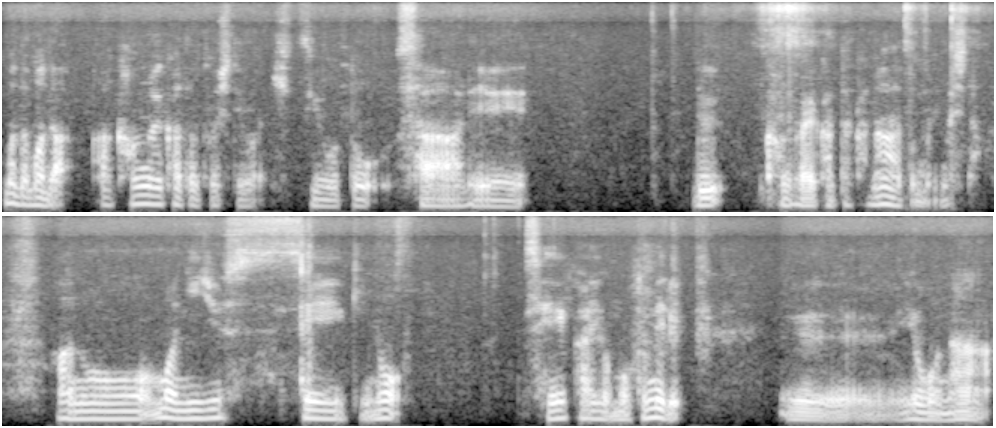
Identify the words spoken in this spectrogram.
まだまだ考え方としては必要とされる考え方かなと思いました。あの、まあ、20世紀の正解を求めるような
